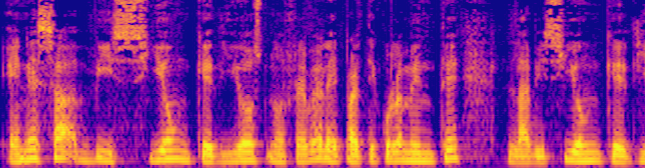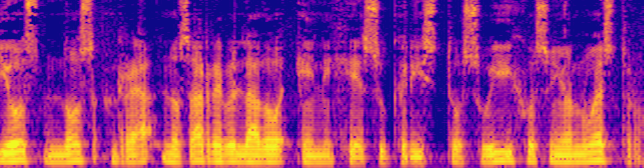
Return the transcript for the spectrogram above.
en esa visión que Dios nos revela y particularmente la visión que Dios nos, nos ha revelado en Jesucristo, su Hijo, Señor nuestro.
